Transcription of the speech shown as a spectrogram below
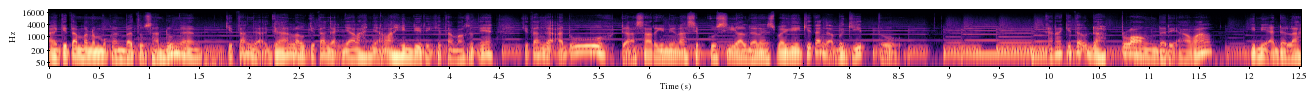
eh, kita menemukan batu sandungan, kita nggak galau, kita nggak nyalah-nyalahin diri kita. Maksudnya kita nggak aduh dasar ini nasibku sial dan lain sebagainya. Kita nggak begitu. Karena kita udah plong dari awal, ini adalah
